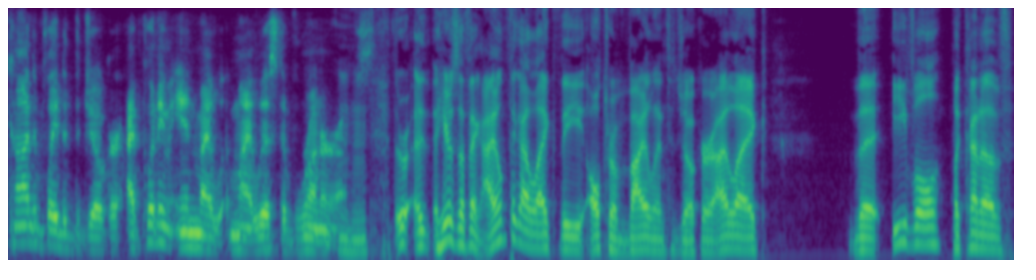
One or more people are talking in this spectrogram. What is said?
contemplated the Joker. I put him in my my list of runner ups. Mhm. There- uh, Here's the thing. I don't think I like the ultra violent Joker. I like the evil but kind of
